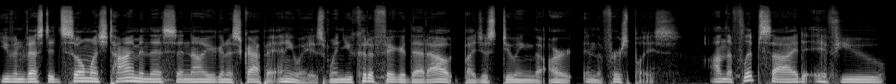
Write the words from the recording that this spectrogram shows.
you've invested so much time in this and now you're going to scrap it anyways when you could have figured that out by just doing the art in the first place. On the flip side, if you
